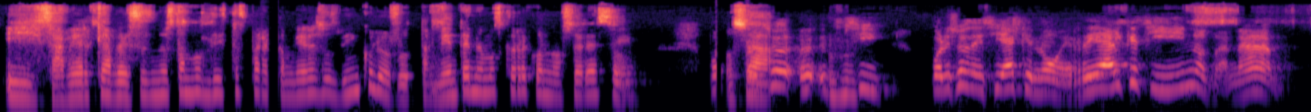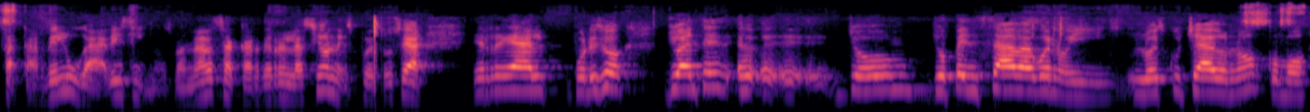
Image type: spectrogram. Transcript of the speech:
Y saber que a veces no estamos listas para cambiar esos vínculos, Ruth. También tenemos que reconocer eso. o sea, eh, sí, por eso decía que no, es real que sí nos van a sacar de lugares y nos van a sacar de relaciones, pues, o sea, es real. Por eso yo antes, eh, eh, eh, yo, yo pensaba, bueno, y lo he escuchado, ¿no? Como,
